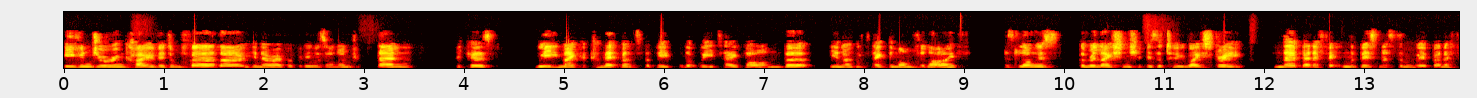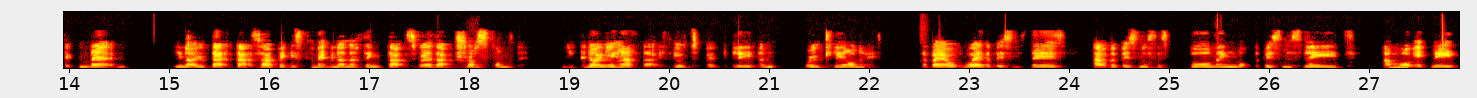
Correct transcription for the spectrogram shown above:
even during covid and further you know everybody was on 100% because we make a commitment to the people that we take on that you know we take them on for life as long as the relationship is a two-way street and they're benefiting the business and we're benefiting them you know that that's our biggest commitment and i think that's where that trust mm. comes in you can only have that if you're totally and brutally honest about where the business is, how the business is performing, what the business needs, and what it needs,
